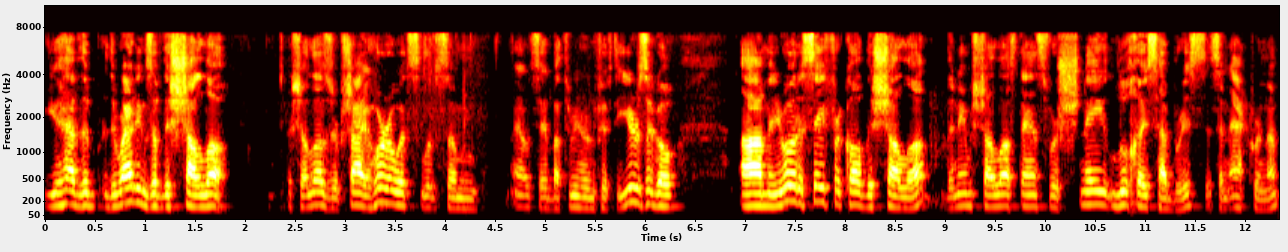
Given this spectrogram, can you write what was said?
you have the, the writings of the Shalah. The Shalah is Horowitz, lived some, I would say, about 350 years ago. Um, and he wrote a sefer called the Shalah. The name Shalah stands for Shnei Luchais Habris. It's an acronym.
